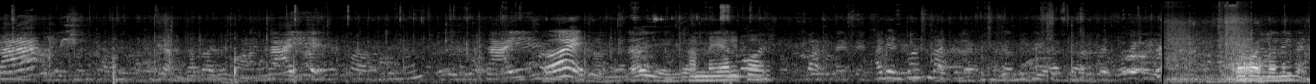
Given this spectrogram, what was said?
పెళ్ళై పెళ్ళి రెండు జతలు ఉండక్కర్లే. అన్నయ్యలు కారు లోన వెలిగిద్దాం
